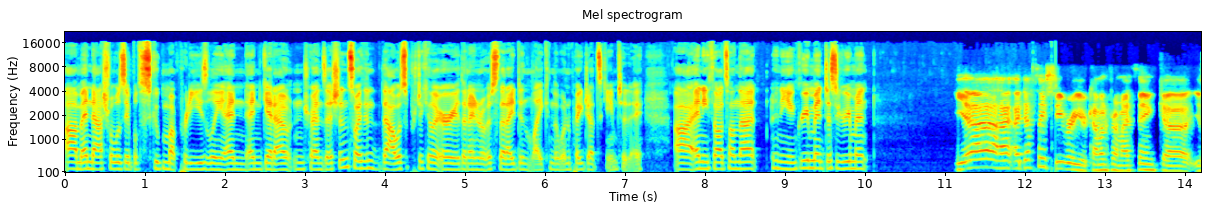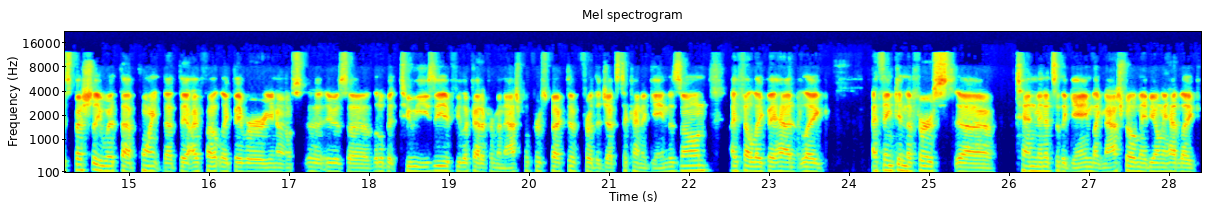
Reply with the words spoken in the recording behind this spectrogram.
Um, and Nashville was able to scoop them up pretty easily and, and get out in transition. So I think that was a particular area that I noticed that I didn't like in the Winnipeg Jets game today. Uh, any thoughts on that? Any agreement, disagreement? Yeah, I, I, definitely see where you're coming from. I think, uh, especially with that point that they, I felt like they were, you know, uh, it was a little bit too easy if you look at it from a Nashville perspective for the Jets to kind of gain the zone. I felt like they had like, I think in the first uh, ten minutes of the game, like Nashville maybe only had like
